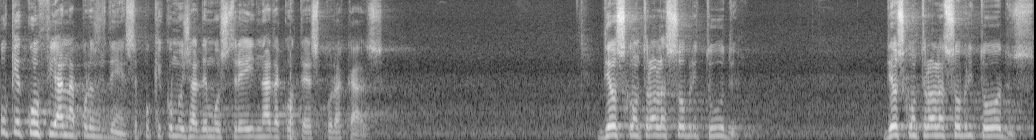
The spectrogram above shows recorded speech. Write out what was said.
Por que confiar na providência? Porque, como eu já demonstrei, nada acontece por acaso. Deus controla sobre tudo. Deus controla sobre todos.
